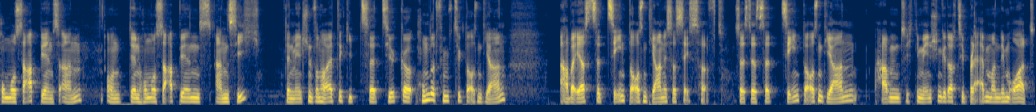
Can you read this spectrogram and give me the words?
Homo sapiens an und den Homo sapiens an sich, den Menschen von heute, gibt es seit circa 150.000 Jahren, aber erst seit 10.000 Jahren ist er sesshaft. Das heißt, erst seit 10.000 Jahren haben sich die Menschen gedacht, sie bleiben an dem Ort.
